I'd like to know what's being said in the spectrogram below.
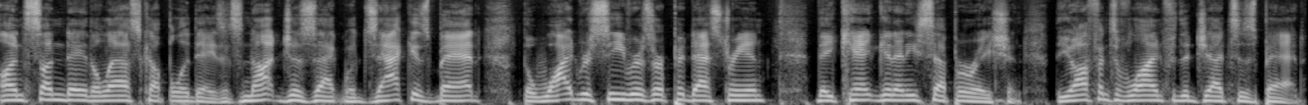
on Sunday the last couple of days? It's not just Zach. What Zach is bad. The wide receivers are pedestrian. They can't get any separation. The offensive line for the Jets is bad.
